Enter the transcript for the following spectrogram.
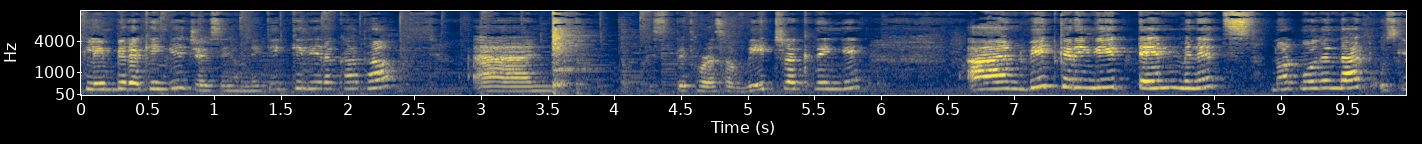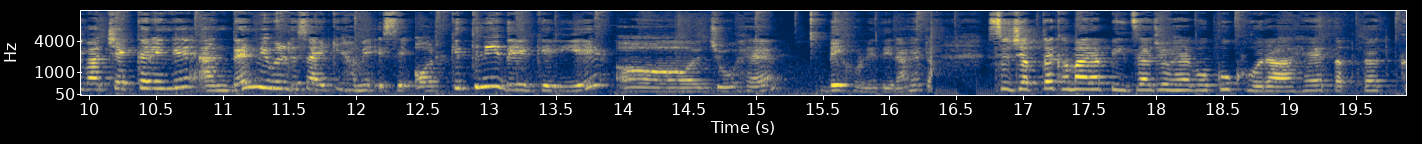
फ्लेम पे रखेंगे जैसे हमने केक के लिए रखा था। एंड इस पे थोड़ा सा वेट रख देंगे। एंड वेट करेंगे 10 minutes not more than that उसके बाद चेक करेंगे। And then we will decide कि हमें इसे और कितनी देर के लिए जो है बेक होने देना है। सो so, जब तक हमारा पिज्जा जो है वो कुक हो रहा है तब तक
